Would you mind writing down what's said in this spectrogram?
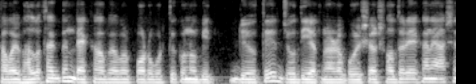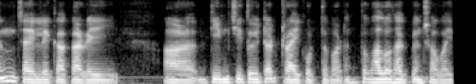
সবাই ভালো থাকবেন, দেখা হবে আবার পরবর্তী কোনো ভিডিওতে। যদি আপনারা বরিশাল সদরে এখানে আসেন, চাইলে কাকার এই ডিম চিতইটা ট্রাই করতে পারেন। তো ভালো থাকবেন সবাই।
